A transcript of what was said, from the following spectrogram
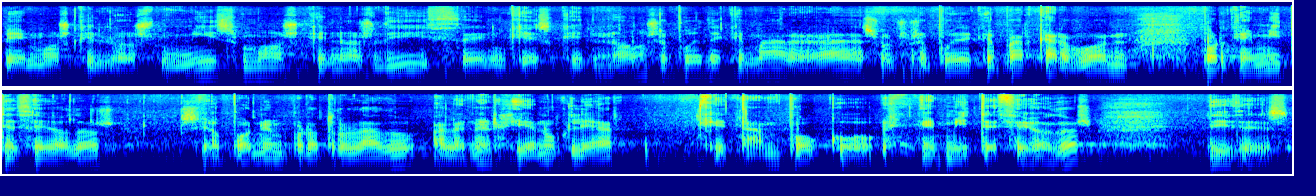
vemos que los mismos que nos dicen que es que no se puede quemar gas o no se puede quemar carbón porque emite CO2, se oponen por otro lado a la energía nuclear que tampoco emite CO2. Dices,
